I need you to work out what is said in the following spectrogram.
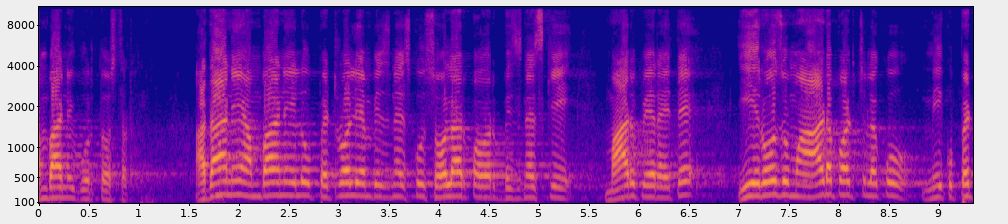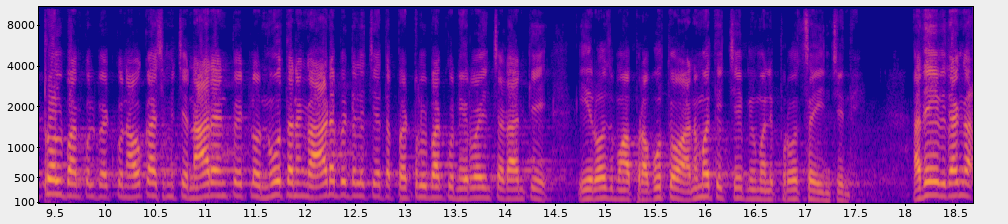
అంబానీ గుర్తొస్తాడు. అదానీ అంబానీలు పెట్రోలియం బిజినెస్కు సోలార్ పవర్ బిజినెస్కి మారుపేరైతే ఈరోజు మా ఆడపడుచులకు మీకు పెట్రోల్ బంకులు పెట్టుకునే అవకాశం ఇచ్చే నారాయణపేటలో నూతనంగా ఆడబిడ్డల చేత పెట్రోల్ బంకు నిర్వహించడానికి ఈరోజు మా ప్రభుత్వం అనుమతి ఇచ్చి మిమ్మల్ని ప్రోత్సహించింది. అదేవిధంగా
